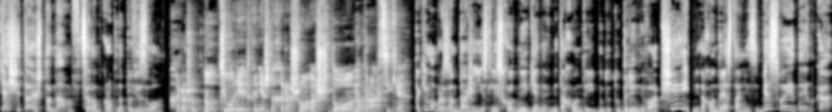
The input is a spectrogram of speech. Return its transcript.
Я считаю, что нам в целом крупно повезло. Хорошо. Ну, теория это, конечно, хорошо, а что на практике? Таким образом, даже если исходные гены в митохондрии будут удалены вообще, и митохондрия останется без своей ДНК,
